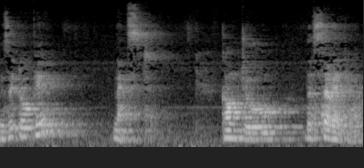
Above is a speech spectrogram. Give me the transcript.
Is it okay? Next, come to the seventh one.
